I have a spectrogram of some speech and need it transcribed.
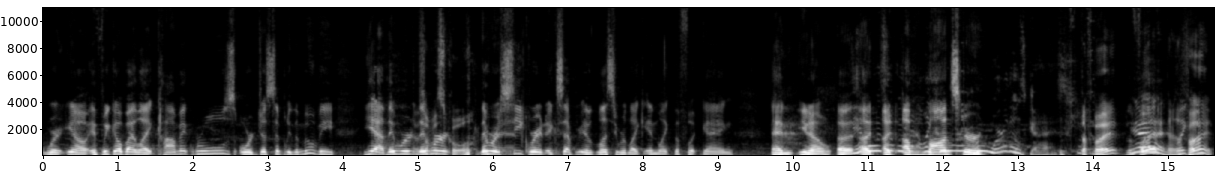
we're you know, if we go by like comic rules or just simply the movie, yeah, they were was they almost were cool. they were secret except unless you were like in like the Foot Gang, and you know, a Yeah, a, a, a that? Like, who were- monster. Who were, those guys? the foot. the Yeah. Foot. They're like- the foot.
